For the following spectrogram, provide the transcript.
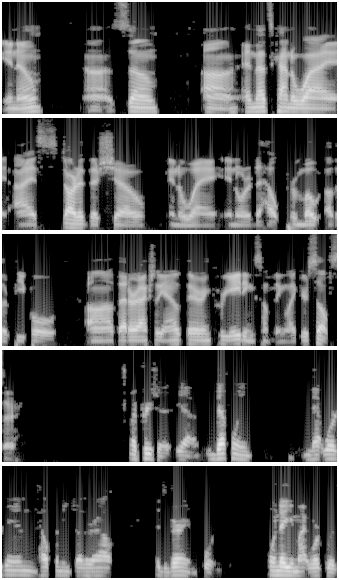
you know. Uh, so, uh, and that's kind of why I started this show in a way, in order to help promote other people uh, that are actually out there and creating something like yourself, sir. I appreciate it. Yeah, definitely networking, helping each other out. It's very important. One day you might work with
